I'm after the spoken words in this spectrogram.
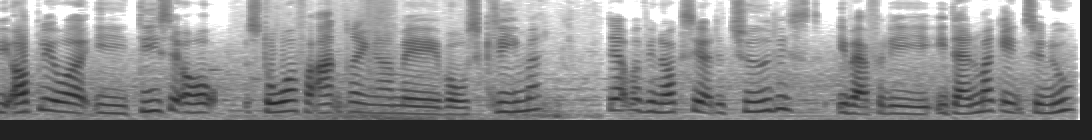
Vi oplever i disse år store forandringer med vores klima. Der, hvor vi nok ser det tydeligst, i hvert fald i Danmark indtil nu,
